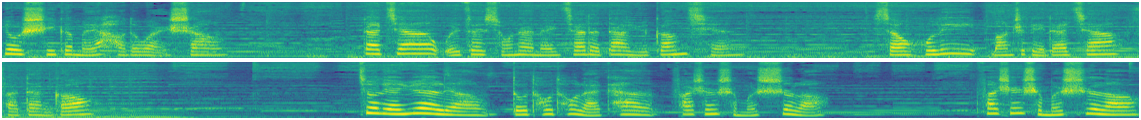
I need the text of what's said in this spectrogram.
又是一个美好的晚上，大家围在熊奶奶家的大鱼缸前，小狐狸忙着给大家发蛋糕，就连月亮都偷偷来看发生什么事了。发生什么事了？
